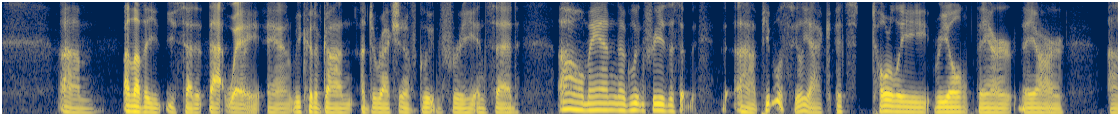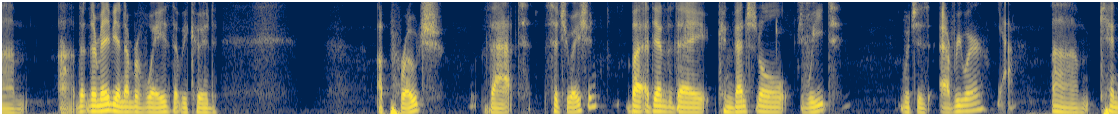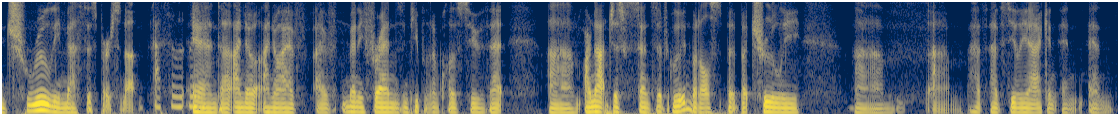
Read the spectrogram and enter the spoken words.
Um, i love that you, you said it that way and we could have gone a direction of gluten free and said oh man no gluten free is this uh, people with celiac it's totally real. They are they are um, uh, th- there may be a number of ways that we could approach that situation but at the end of the day, conventional wheat, which is everywhere, yeah, um, can truly mess this person up. Absolutely. And uh, I know, I know, I have, I have many friends and people that I'm close to that um, are not just sensitive to gluten, but also, but but truly um, um have have celiac and and and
